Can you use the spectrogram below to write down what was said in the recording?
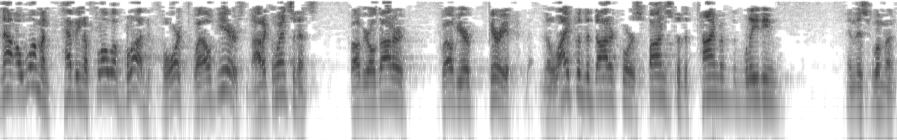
Now a woman having a flow of blood for 12 years, not a coincidence. 12 year old daughter, 12 year period. The life of the daughter corresponds to the time of the bleeding in this woman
